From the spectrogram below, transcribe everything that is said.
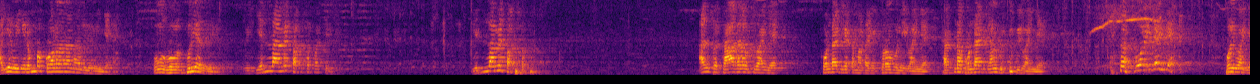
ஐயா இவங்க ரொம்ப கோளாறான ஆளுங்க உங்களுக்கு உங்களுக்கு புரியாது. எல்லாமே தப்பு தப்பா செய்யுங்க எல்லாமே தப்பு தப்பு. அது இப்ப காதலை விட்டுருவாங்க. பொண்டாட்டி கட்ட மாட்டாங்க துறவு பண்ணிடுவாங்க. கட்டின பொண்டாட்டினாலும் விட்டு போயிடுவாங்க. போயிட்டாங்க போயிடுவாங்க.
